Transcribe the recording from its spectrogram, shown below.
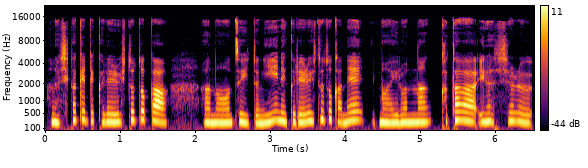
話しかけてくれる人とか、あの、ツイートにいいねくれる人とかね、まあ、いろんな方がいらっしゃる、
